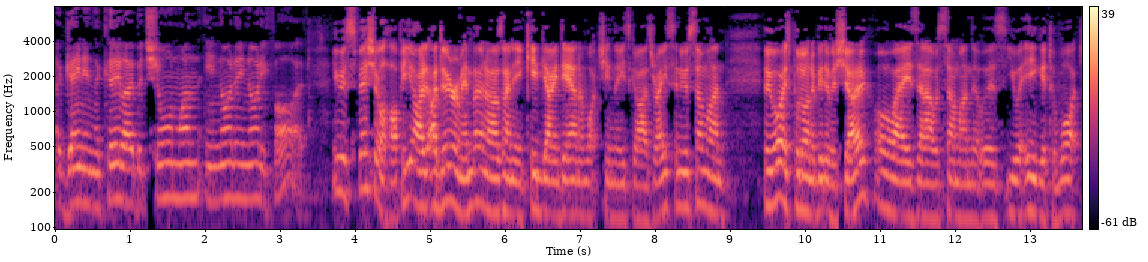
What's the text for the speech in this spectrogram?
again in the kilo, but Sean won in 1995. He was special, Hoppy. I, I, do remember, and I was only a kid going down and watching these guys race, and he was someone who always put on a bit of a show. Always uh, was someone that was you were eager to watch,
